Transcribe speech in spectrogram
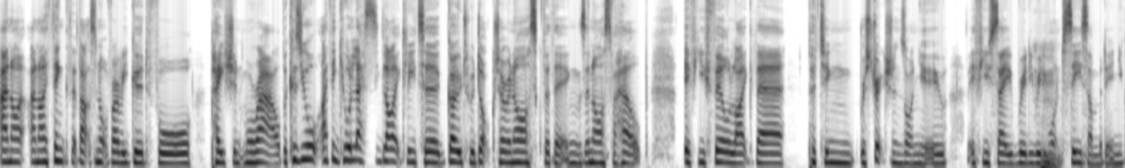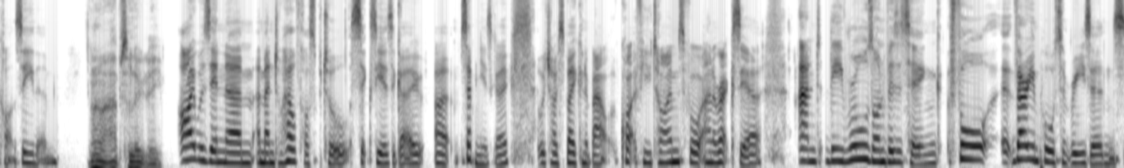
and I and I think that that's not very good for patient morale because you're I think you're less likely to go to a doctor and ask for things and ask for help if you feel like they're putting restrictions on you if you say really really Hmm. want to see somebody and you can't see them. Oh, absolutely. I was in um, a mental health hospital six years ago, uh, seven years ago, which I've spoken about quite a few times for anorexia. And the rules on visiting, for uh, very important reasons,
